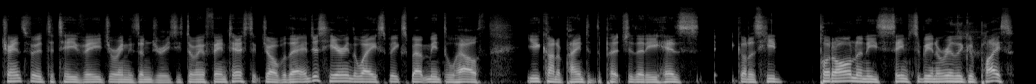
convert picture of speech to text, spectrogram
transferred to TV during his injuries. He's doing a fantastic job with that. And just hearing the way he speaks about mental health, you kind of painted the picture that he has got his head put on and he seems to be in a really good place.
